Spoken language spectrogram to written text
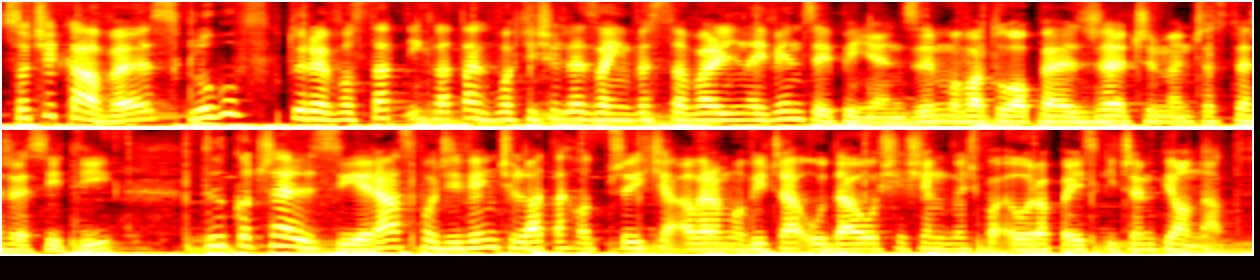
Co ciekawe, z klubów, w które w ostatnich latach właściciele zainwestowali najwięcej pieniędzy, mowa tu o PSG czy Manchesterze City, tylko Chelsea raz po 9 latach od przyjścia Abramowicza udało się sięgnąć po europejski czempionat.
